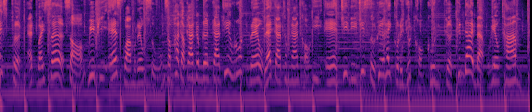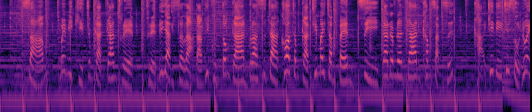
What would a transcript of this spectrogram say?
Expert Advisor 2. VPS ความเร็วสูง สัมผัสกับการดำเนินการที่รวดเร็ว และการทำงานของ EA ที่ดีที่สุดเพื่อให้กลยุทธ์ของคุณเกิดขึ้นได้แบบเรียลไทม์ 3. ไม่มีขีดจำกัดการเทรด เทรดได้อย่างอิสระตามที่คุณต้องการ ปราศจากข้อจำกัดที่ไม่จำเป็น 4. การดำเนินการคำสั่งซื้อ ขายที่ดีที่สุดด้วย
